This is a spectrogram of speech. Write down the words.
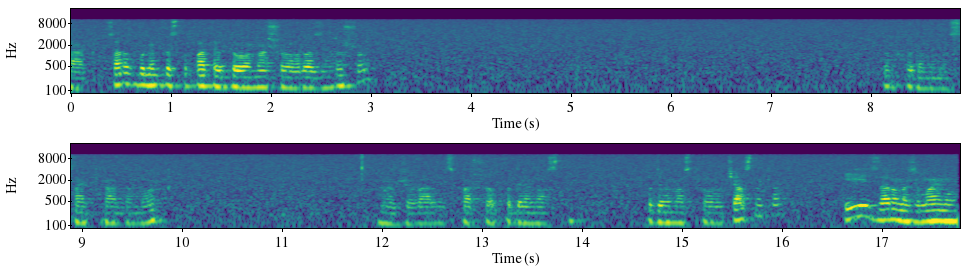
Так, зараз будемо приступати до нашого розіграшу. Переходимо на сайт Random.org. Ми вживали з 1 по 90, по 90 учасника. І зараз нажимаємо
